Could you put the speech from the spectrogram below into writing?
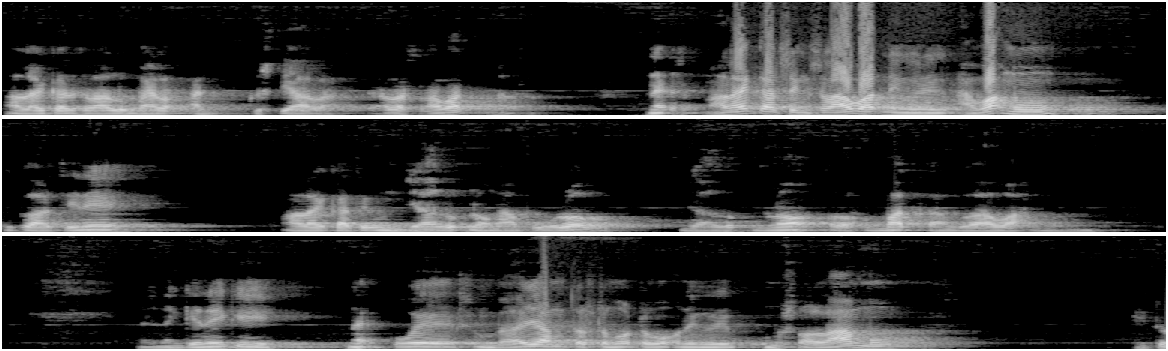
Malaikat selalu melok Gusti Allah. Allah selawat nek malaikat sing selawat ning awakmu iku artine malaikat iku njalukno ngapura njalukno rahmat kanggo awakmu. Ning kene iki nek kowe sembayang terus tengok-tengok ning musalamu itu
